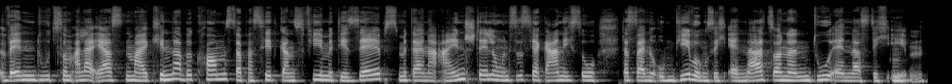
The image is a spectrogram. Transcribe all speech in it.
wenn du zum allerersten Mal Kinder bekommst. Da passiert ganz viel mit dir selbst, mit deiner Einstellung. Und es ist ja gar nicht so, dass deine Umgebung sich ändert, sondern du änderst dich mhm. eben.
